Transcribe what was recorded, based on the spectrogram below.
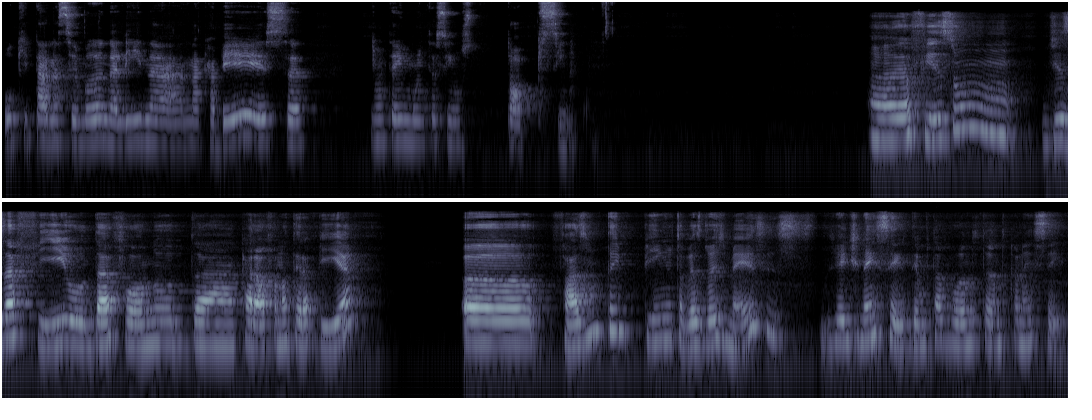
o que tá na semana ali na, na cabeça. Não tem muito, assim, uns top 5. Ah, Eu fiz um desafio da fono da Carol Fonoterapia. Ah, faz um tempinho, talvez dois meses. Gente, nem sei, o tempo tá voando tanto que eu nem sei.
